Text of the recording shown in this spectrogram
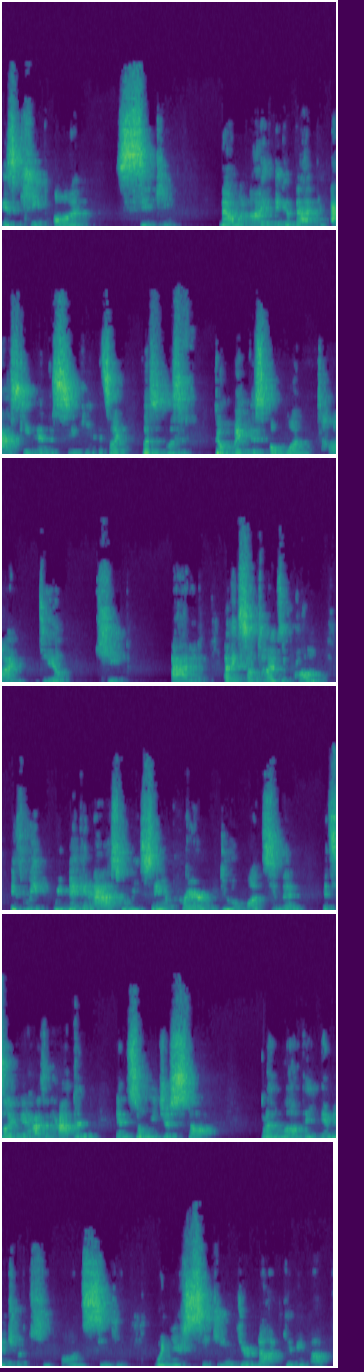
is keep on seeking. Now, when I think of that, the asking and the seeking, it's like, listen, listen, don't make this a one time deal. Keep at it. I think sometimes the problem is we we make an ask or we say a prayer and we do it once and then it's like it hasn't happened and so we just stop. But I love the image of keep on seeking. When you're seeking, you're not giving up.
